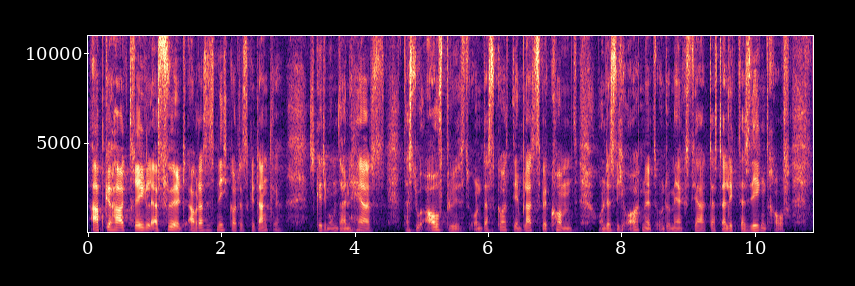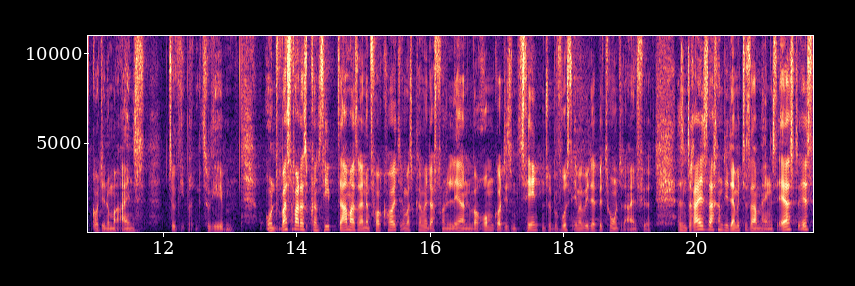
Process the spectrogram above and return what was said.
Abgehakt, Regel erfüllt, aber das ist nicht Gottes Gedanke. Es geht ihm um dein Herz, dass du aufblühst und dass Gott den Platz bekommt und es sich ordnet und du merkst, ja, dass da liegt der Segen drauf, Gott die Nummer eins zu, zu geben. Und was war das Prinzip damals einem Volk heute und was können wir davon lernen, warum Gott diesen Zehnten so bewusst immer wieder betont und einführt? Das sind drei Sachen, die damit zusammenhängen. Das erste ist,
